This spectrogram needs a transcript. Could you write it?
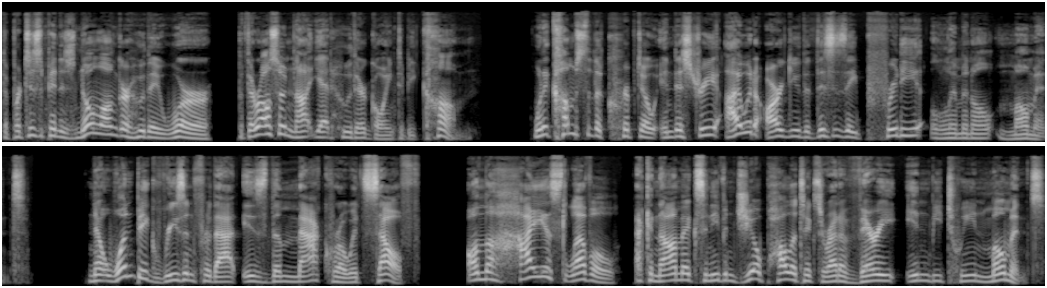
the participant is no longer who they were, but they're also not yet who they're going to become. When it comes to the crypto industry, I would argue that this is a pretty liminal moment. Now, one big reason for that is the macro itself. On the highest level, economics and even geopolitics are at a very in between moment.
